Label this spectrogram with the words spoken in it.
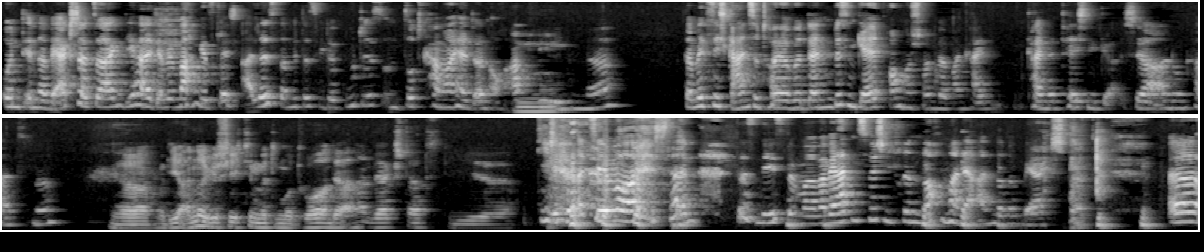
Und in der Werkstatt sagen die halt, ja, wir machen jetzt gleich alles, damit das wieder gut ist. Und dort kann man halt dann auch mhm. abwägen. Ne? Damit es nicht ganz so teuer wird. Denn ein bisschen Geld braucht man schon, wenn man kein, keine technische Ahnung hat. Ne? Ja, und die andere Geschichte mit dem Motor und der anderen Werkstatt, die. Äh, die erzählen wir euch dann das nächste Mal, weil wir hatten zwischendrin nochmal eine andere Werkstatt. Äh,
